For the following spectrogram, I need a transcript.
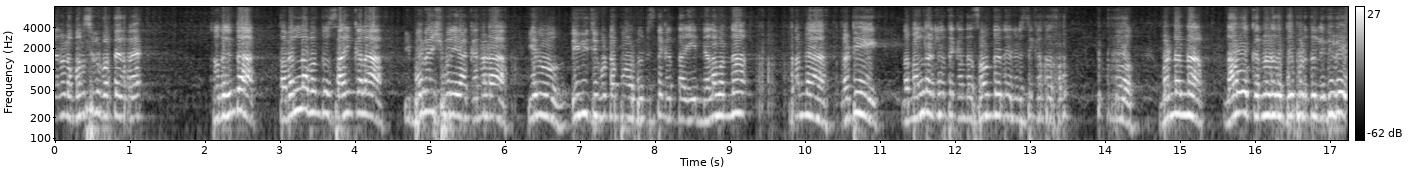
ಕನ್ನಡ ಮನಸ್ಸುಗಳು ಬರ್ತಾ ಇದ್ದಾರೆ. ಸೊ ಅದರಿಂದ ತಾವೆಲ್ಲ ಬಂದು ಸಾಯಂಕಾಲ ಈ ಭುವನೇಶ್ವರಿಯ ಕನ್ನಡ ಏನು ಡಿ ವಿ ಜಿ ಗುಂಡಪ್ಪ ಅವರು ಬಂಧಿಸ್ತಕ್ಕಂಥ ಈ ನೆಲವನ್ನ ನನ್ನ ನಟಿ ನಮ್ಮೆಲ್ಲರಲ್ಲಿರ್ತಕ್ಕಂಥ ಸೌಂದರ್ಯ ನಡೆಸ್ತಕ್ಕಂಥ ಮಣ್ಣನ್ನ ನಾವು ಕನ್ನಡದ ಭೂಪಟದಲ್ಲಿ ಇದೀವಿ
